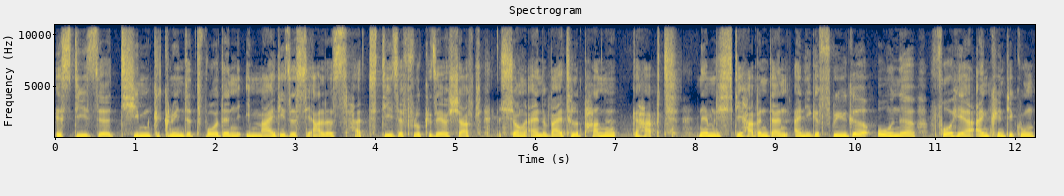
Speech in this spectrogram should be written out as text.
ist dieses Team gegründet worden, im Mai dieses Jahres hat diese Fluggesellschaft schon eine weitere Panne gehabt nämlich die haben dann einige Flüge ohne vorher Ankündigung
